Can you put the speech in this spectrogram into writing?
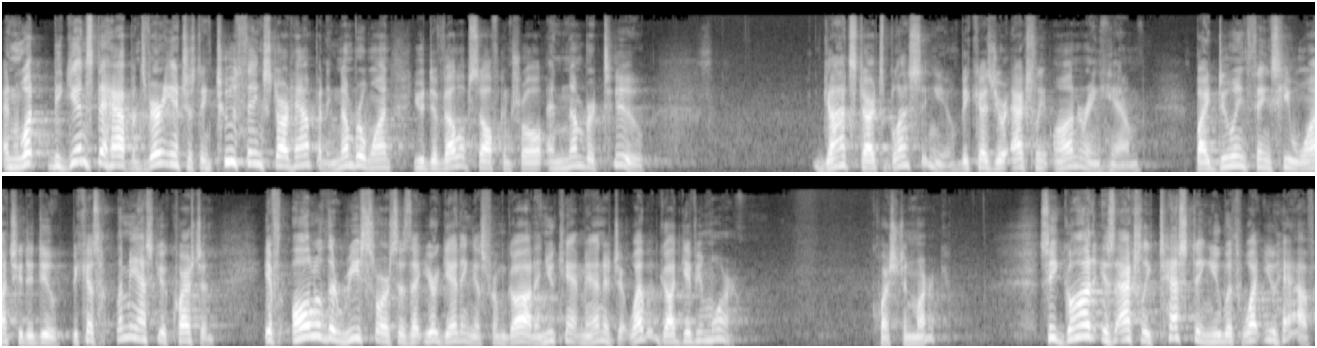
And what begins to happen, it's very interesting. Two things start happening. Number one, you develop self control. And number two, God starts blessing you because you're actually honoring Him by doing things He wants you to do. Because let me ask you a question. If all of the resources that you're getting is from God and you can't manage it, why would God give you more? Question mark. See, God is actually testing you with what you have.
